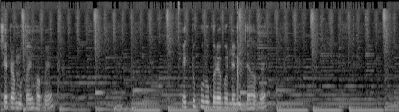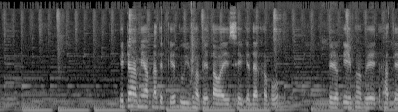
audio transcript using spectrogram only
সেটার মতোই হবে। একটু পুরু করে বলে নিতে হবে। এটা আমি আপনাদেরকে দুইভাবে তাওয়ায় সেকে দেখাবো। এইভাবে হাতে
